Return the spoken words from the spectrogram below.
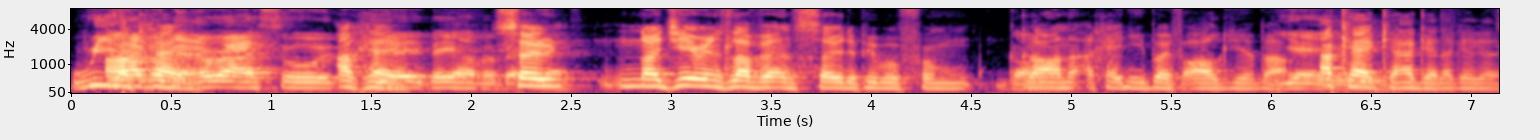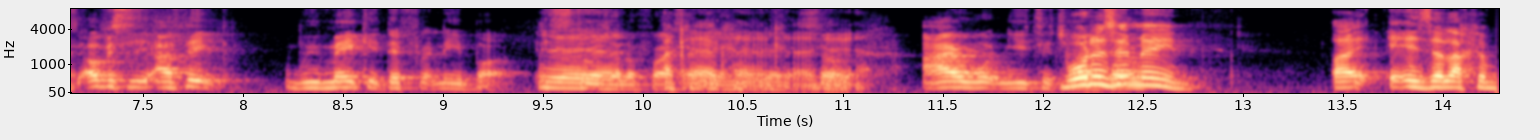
we have a better rice, or Okay, they, they have a better So rice. Nigerians love it, and so do people from Ghana. Ghana. Okay, and you both argue about. Yeah, yeah, okay, yeah, okay, yeah. I get, it, I get, it, get. Obviously, I think we make it differently, but it's Yeah, still jollof rice. Okay, the okay, the day. okay, so okay. I want you to try. What does it both. mean? Like, is it like a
